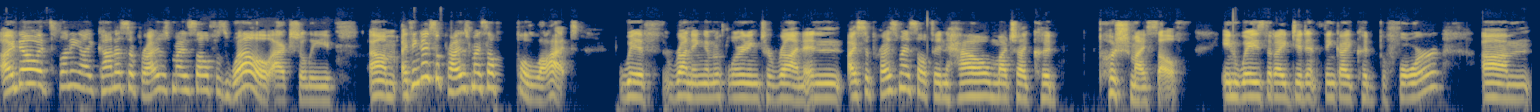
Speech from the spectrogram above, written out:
I know. It's funny. I kind of surprised myself as well, actually. Um, I think I surprised myself a lot with running and with learning to run. And I surprised myself in how much I could push myself in ways that I didn't think I could before. Um,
